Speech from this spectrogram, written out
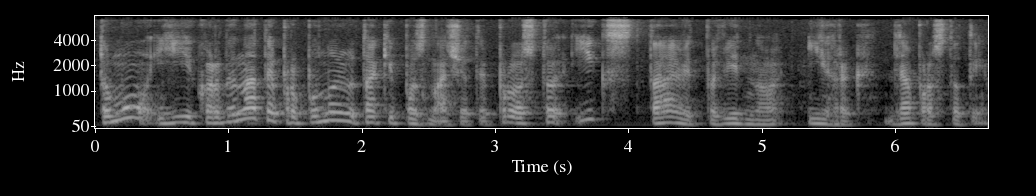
Тому її координати пропоную так і позначити. Просто X та відповідно Y для простоти.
